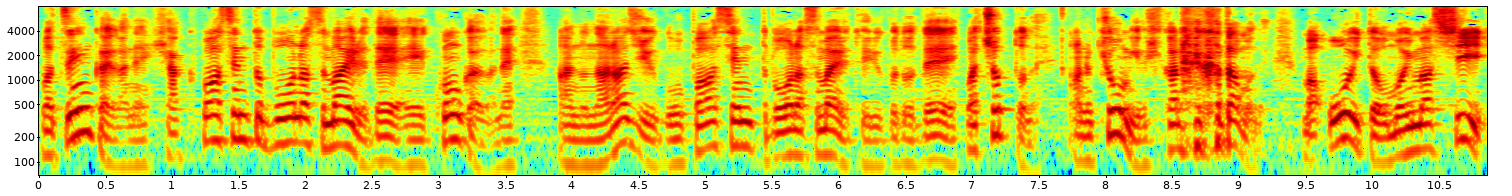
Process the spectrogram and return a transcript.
まあ、前回がね、100%ボーナスマイルで、え今回がね、あの75%ボーナスマイルということで、まあ、ちょっとね、あの興味を引かない方もね、まあ、多いと思いますし、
